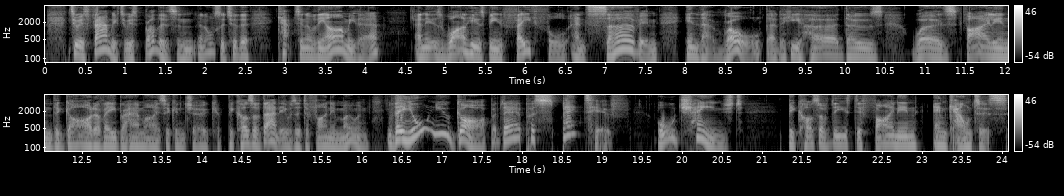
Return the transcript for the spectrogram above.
to his family, to his brothers, and, and also to the captain of the army there. And it was while he was being faithful and serving in that role that he heard those words filing the God of Abraham, Isaac, and Jacob. Because of that, it was a defining moment. They all knew God, but their perspective all changed because of these defining encounters.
